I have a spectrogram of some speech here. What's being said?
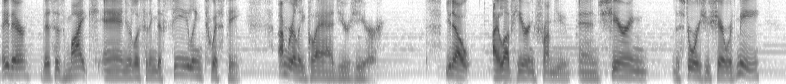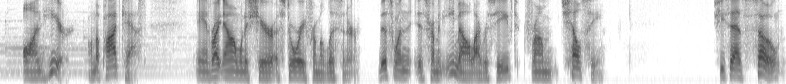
Hey there, this is Mike, and you're listening to Feeling Twisty. I'm really glad you're here. You know, I love hearing from you and sharing the stories you share with me on here, on the podcast. And right now, I want to share a story from a listener. This one is from an email I received from Chelsea. She says, So,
